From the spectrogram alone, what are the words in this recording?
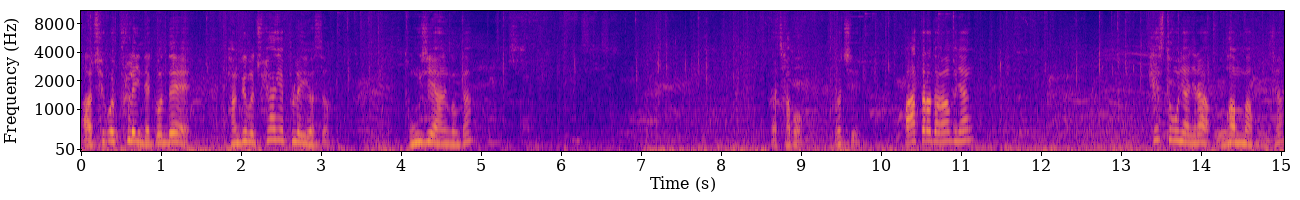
아 최고의 플레이 내 건데 방금은 최악의 플레이였어. 동시에 하는 건가? 야 잡어. 그렇지. 빠따라다가 그냥 테스토온이 아니라 오한마훈이죠?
